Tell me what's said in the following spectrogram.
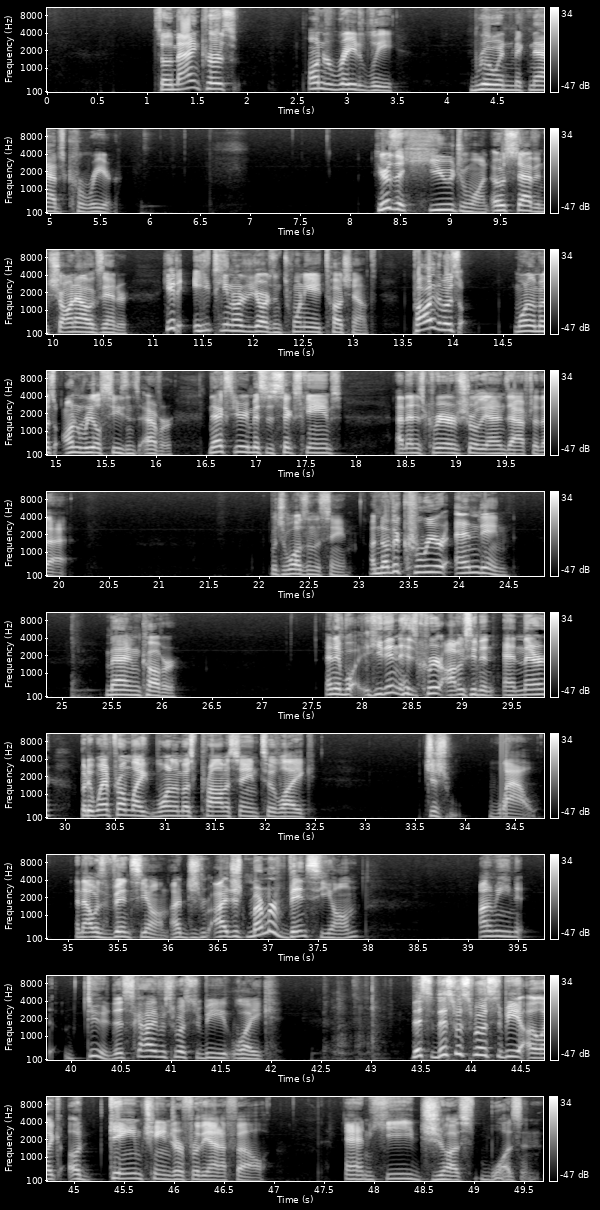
So the Madden curse underratedly ruined McNabb's career. Here's a huge one 07, Shaun Alexander. He had 1,800 yards and 28 touchdowns. Probably the most, one of the most unreal seasons ever. Next year, he misses six games, and then his career shortly ends after that, which wasn't the same. Another career ending Madden cover. And it, he didn't, his career obviously didn't end there, but it went from like one of the most promising to like just wow. And that was Vince Young. I just I just remember Vince Young. I mean, dude, this guy was supposed to be like this this was supposed to be a, like a game changer for the NFL. And he just wasn't.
